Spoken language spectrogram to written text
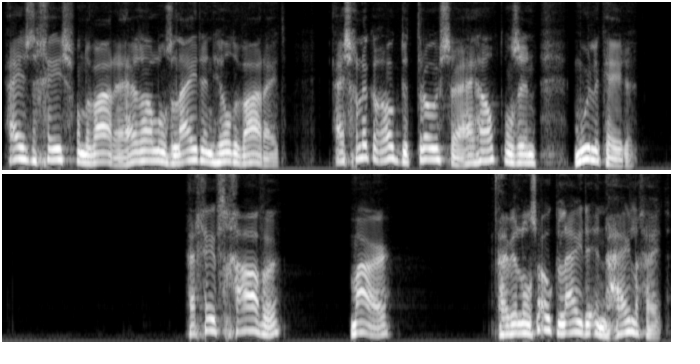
Hij is de geest van de waarheid. Hij zal ons leiden in heel de waarheid. Hij is gelukkig ook de trooster. Hij helpt ons in moeilijkheden. Hij geeft gaven, maar hij wil ons ook leiden in heiligheid.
